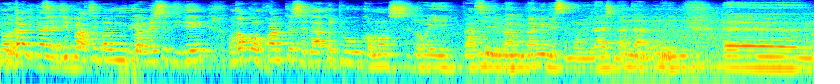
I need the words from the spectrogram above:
quand, quand je dis parti de Bambu avec cette idée, on va comprendre que c'est là que tout commence. Oui, parti de Bambu c'est mon village natal. Mm, oui.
